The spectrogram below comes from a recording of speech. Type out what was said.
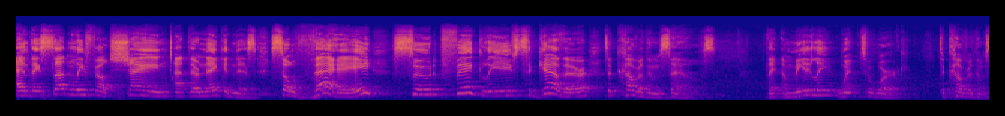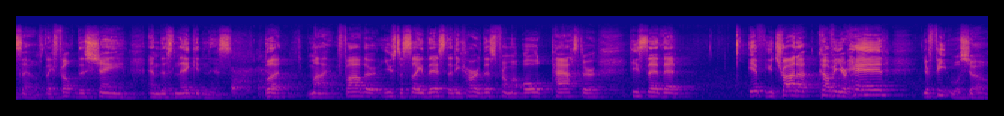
and they suddenly felt shame at their nakedness. So they sewed fig leaves together to cover themselves. They immediately went to work to cover themselves. They felt this shame and this nakedness. But my father used to say this that he heard this from an old pastor. He said that if you try to cover your head, your feet will show.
